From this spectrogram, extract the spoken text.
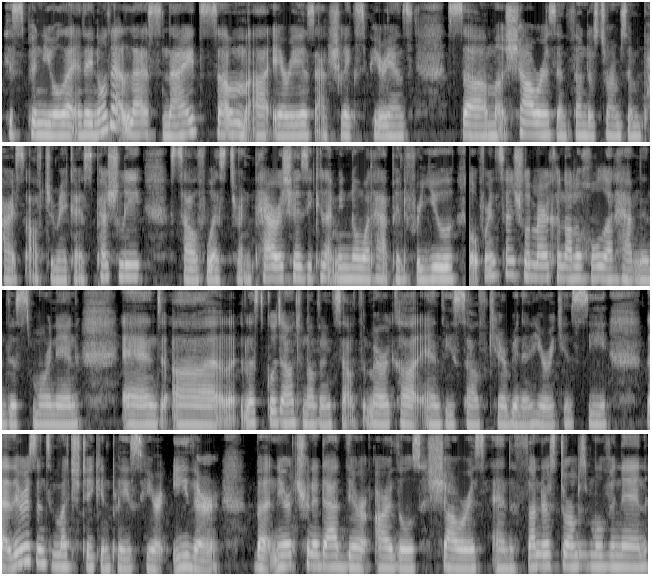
Hispaniola, and I know that last night some uh, areas actually experienced some showers and thunderstorms in parts of Jamaica, especially southwestern parishes. You can let me know what happened for you. Over in Central America, not a whole lot happening this morning. And uh, let's go down to Northern South America and the South Caribbean, and here we can see that there isn't much taking place here either. But near Trinidad, there are those showers and thunderstorms moving in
